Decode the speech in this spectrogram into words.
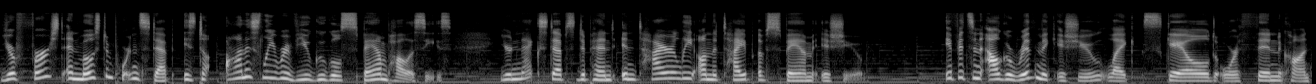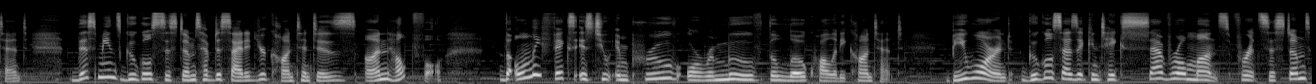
Your first and most important step is to honestly review Google's spam policies. Your next steps depend entirely on the type of spam issue. If it's an algorithmic issue, like scaled or thin content, this means Google's systems have decided your content is unhelpful. The only fix is to improve or remove the low-quality content. Be warned, Google says it can take several months for its systems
